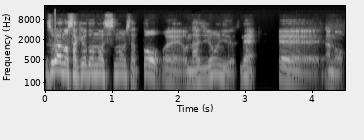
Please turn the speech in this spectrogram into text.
それはあの先ほどの質問者と同じようにですね、えー、あの、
